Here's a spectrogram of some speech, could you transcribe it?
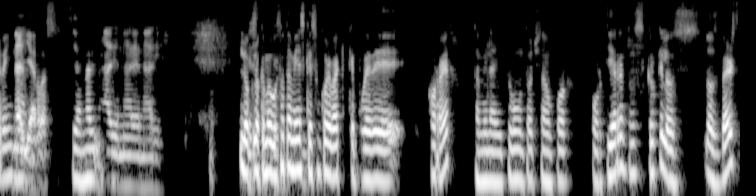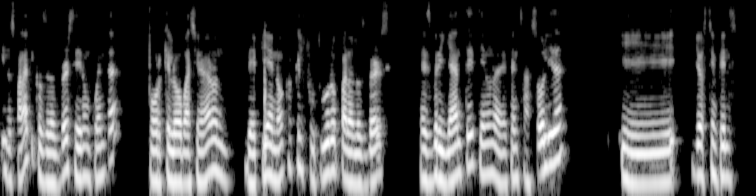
30 Nadie. yardas, sí, a nadie. Nadie, nadie, nadie. Lo, lo que me Este- gustó también es que es un quarterback que puede correr, también ahí tuvo un touchdown por, por tierra, entonces creo que los, los Bears y los fanáticos de los Bears se dieron cuenta porque lo ovacionaron de pie, ¿no? Creo que el futuro para los Bears es brillante, tiene una defensa sólida y Justin Fields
